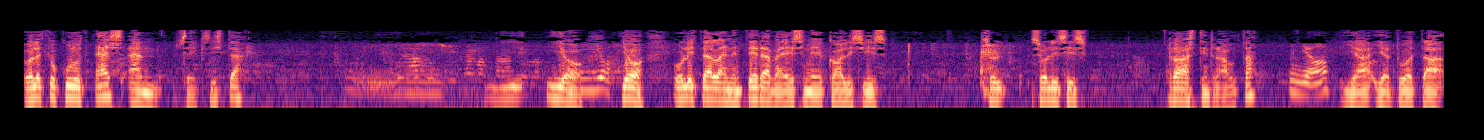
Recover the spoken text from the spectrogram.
oletko kuullut SM-seksistä? Joo, Joo. joo, oli tällainen terävä esine, joka oli siis, se oli, se oli siis raastinrauta. Joo. Ja, ja tuota,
